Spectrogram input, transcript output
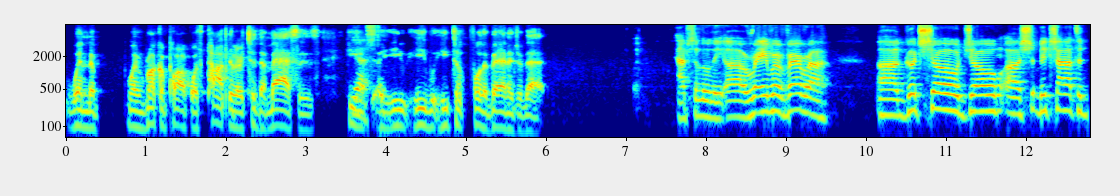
when the when Rucker Park was popular to the masses, he yes. he he he took full advantage of that. Absolutely. Uh, Ray Rivera uh, good show, Joe. Uh, sh- big shout out to,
